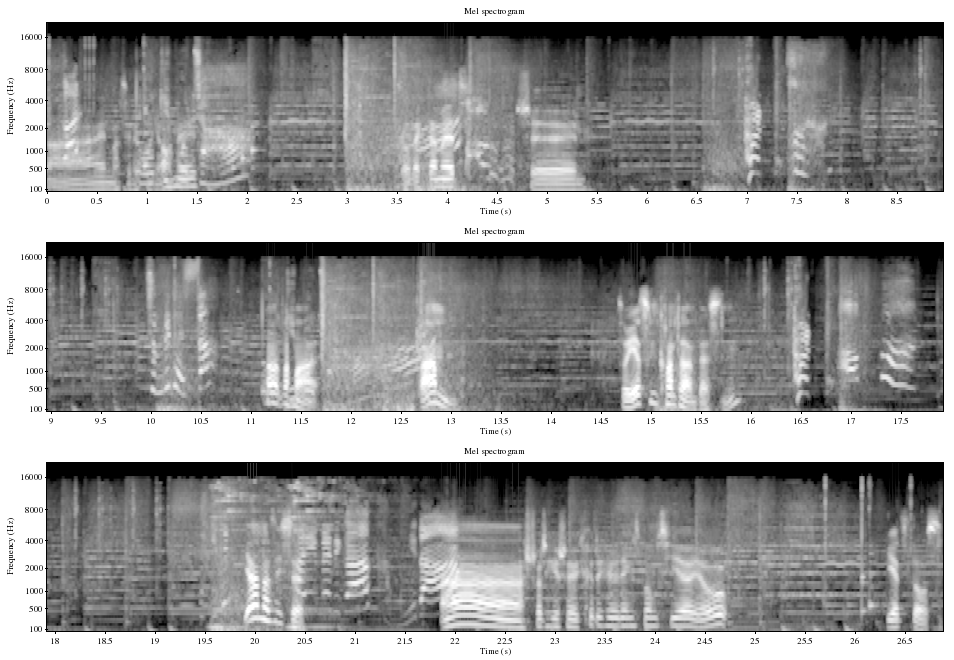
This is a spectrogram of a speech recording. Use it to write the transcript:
Nein, machst du natürlich auch nicht. So, weg damit. Schön. Ah, Und nochmal. Bam. So, jetzt ein Konter am besten. Ja, na siehste. Ah, strategische Critical Dingsbums hier, jo. Jetzt los.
